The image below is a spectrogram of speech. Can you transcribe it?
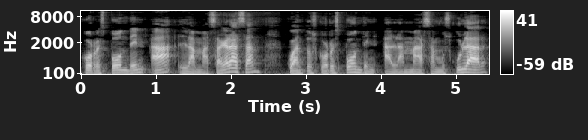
corresponden a la masa grasa, cuántos corresponden a la masa muscular,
